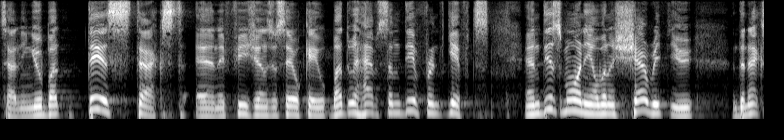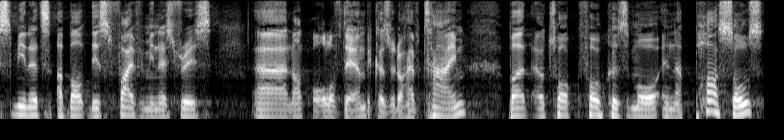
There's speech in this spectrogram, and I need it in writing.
telling you. But this text in Ephesians, you say, okay, but we have some different gifts. And this morning, I want to share with you in the next minutes about these five ministries. Uh, not all of them because we don't have time but I'll talk focus more in apostles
